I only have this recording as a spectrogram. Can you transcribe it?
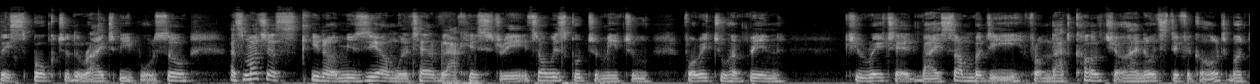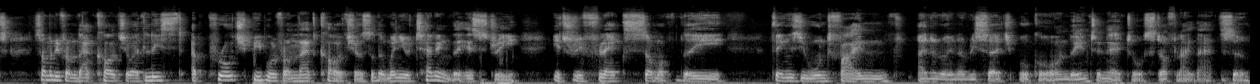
they spoke to the right people. So, as much as you know, a museum will tell Black history, it's always good to me to for it to have been curated by somebody from that culture. I know it's difficult, but somebody from that culture at least approach people from that culture so that when you're telling the history, it reflects some of the things you won't find, I don't know, in a research book or on the internet or stuff like that. So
